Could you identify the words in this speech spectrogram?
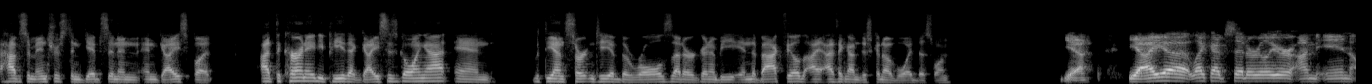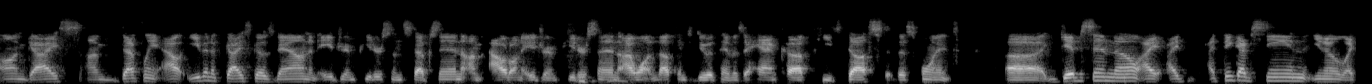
have some interest in Gibson and, and Guice, but at the current ADP that Guice is going at and with the uncertainty of the roles that are going to be in the backfield, I, I think I'm just going to avoid this one. Yeah. Yeah, I uh, like I've said earlier, I'm in on Guice. I'm definitely out. Even if Guice goes down and Adrian Peterson steps in, I'm out on Adrian Peterson. I want nothing to do with him as a handcuff. He's dust at this point. Uh, Gibson, though, I, I I think I've seen you know like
